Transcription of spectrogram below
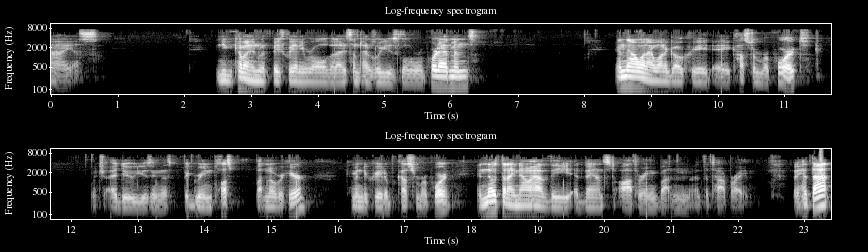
Ah, yes. And you can come in with basically any role, but I sometimes will use global report admins. And now when I want to go create a custom report, which I do using this big green plus button over here, come in to create a custom report, and note that I now have the advanced authoring button at the top right. If I hit that,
